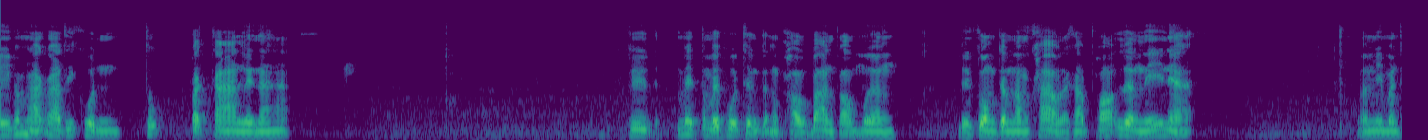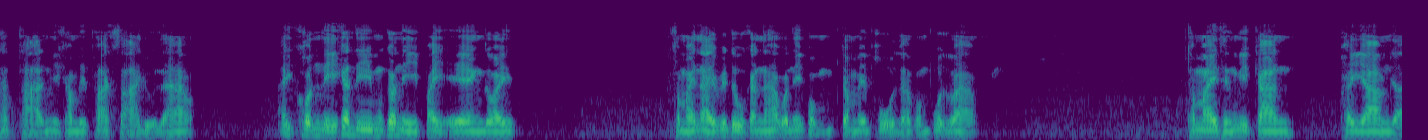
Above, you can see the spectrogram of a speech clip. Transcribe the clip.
มีพระมหากรุณาธิคุณทุกประการเลยนะฮะคือไม่ต้องไปพูดถึงเรื่องเผาบ้านเผาเมือง หรือโกงจำนำข้าวนะครับ เพราะเรื่องนี้เนี่ย มันมีบรรทัดฐานมีคำพิพากษาอยู่แล้ว ไอ้คนหนีคดีมันก็หนีไปเองโดย สมัยไหนไปดูกันนะฮะวันนี้ผมจะไม่พูดแล้ว ผมพูดว่าทำไมถึงมีการพยายามจะ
